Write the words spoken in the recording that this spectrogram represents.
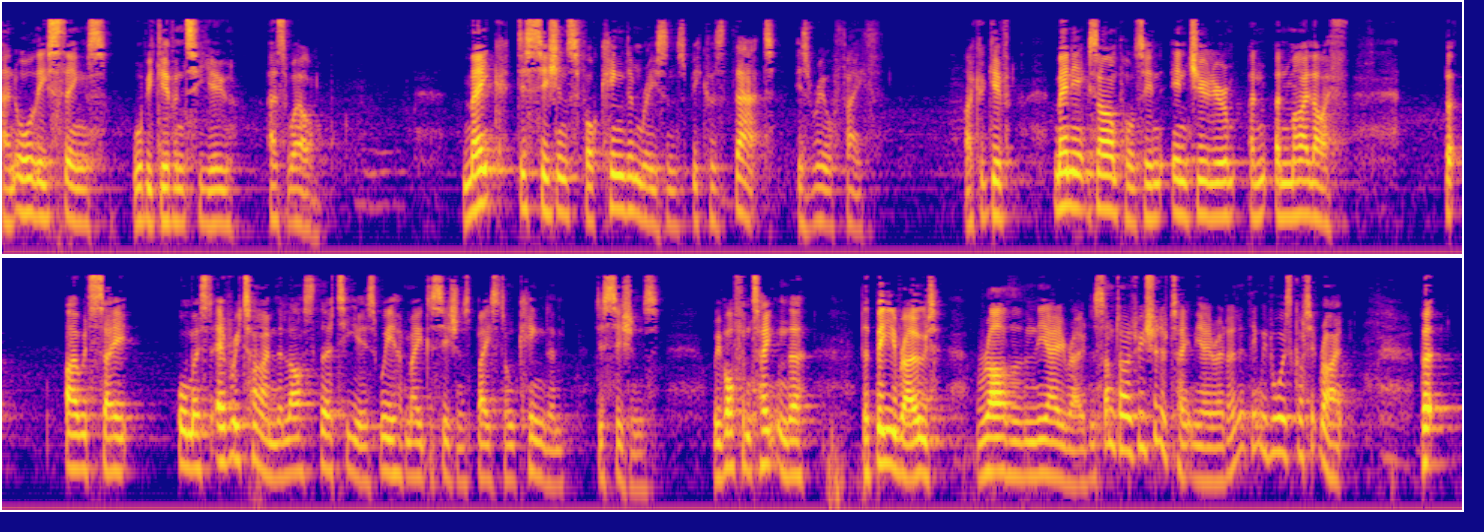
and all these things will be given to you as well. Make decisions for kingdom reasons because that is real faith. I could give many examples in, in Julia and, and my life, but I would say almost every time the last 30 years we have made decisions based on kingdom decisions. We've often taken the, the B road rather than the A road, and sometimes we should have taken the A road. I don't think we've always got it right. But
